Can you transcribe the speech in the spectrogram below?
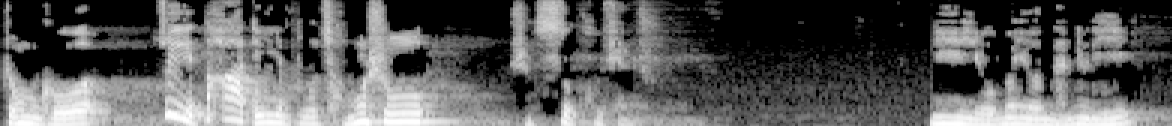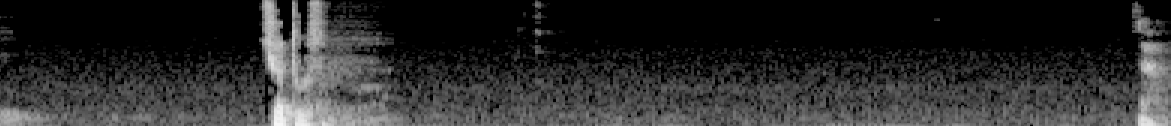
中国最大的一部丛书是《四库全书》，你有没有能力去读书？啊，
